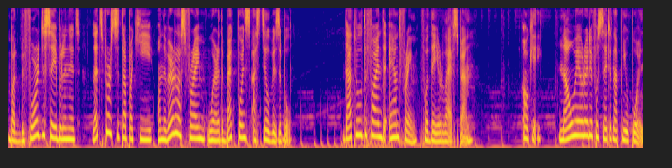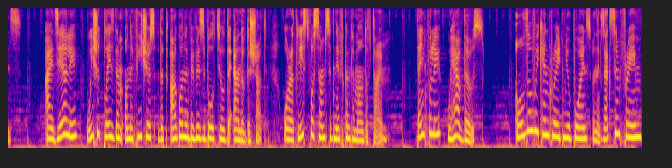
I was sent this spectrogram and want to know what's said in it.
But before disabling it, let's first set up a key on the very last frame where the back points are still visible. That will define the end frame for their lifespan. Okay, now we are ready for setting up new points. Ideally, we should place them on the features that are gonna be visible till the end of the shot, or at least for some significant amount of time. Thankfully, we have those. Although we can create new points on exact same frame,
